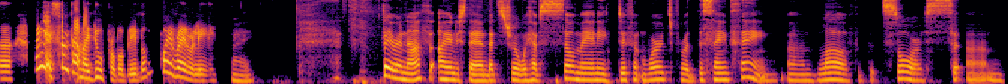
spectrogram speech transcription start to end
but yeah, sometimes I do probably, but quite rarely. Right. Fair enough. I understand. That's true. We have so many different words for the same thing um, love, source, um,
